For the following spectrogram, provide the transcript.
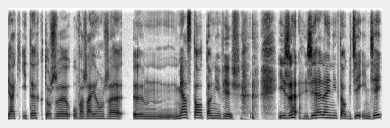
jak i tych, którzy uważają, że miasto to nie wieś i że zieleń to gdzie indziej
